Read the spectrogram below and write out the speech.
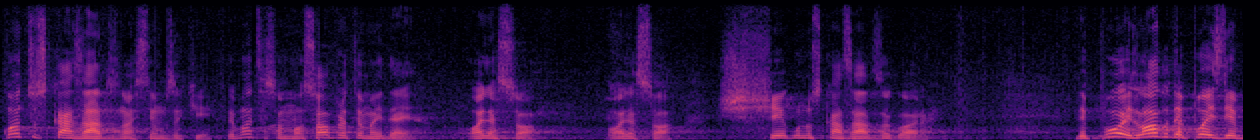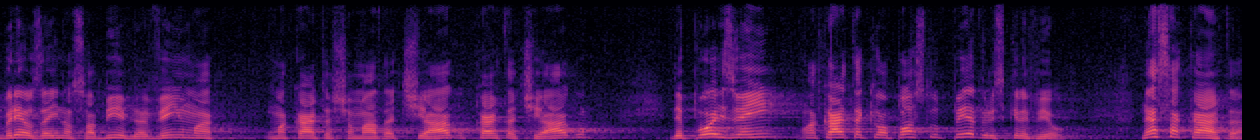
Quantos casados nós temos aqui? Levanta sua mão só para ter uma ideia. Olha só, olha só. Chego nos casados agora. Depois, logo depois de Hebreus, aí na sua Bíblia, vem uma, uma carta chamada Tiago, carta a Tiago. Depois vem uma carta que o apóstolo Pedro escreveu. Nessa carta,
